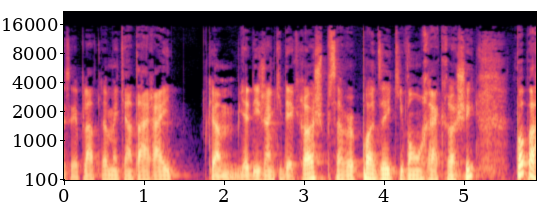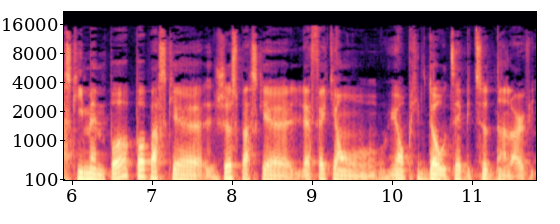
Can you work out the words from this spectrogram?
C'est plate, là, mais quand tu arrêtes, comme il y a des gens qui décrochent, puis ça veut pas dire qu'ils vont raccrocher. Pas parce qu'ils m'aiment pas, pas parce que juste parce que le fait qu'ils ont, ont pris d'autres habitudes dans leur vie.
